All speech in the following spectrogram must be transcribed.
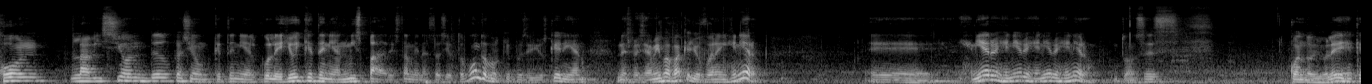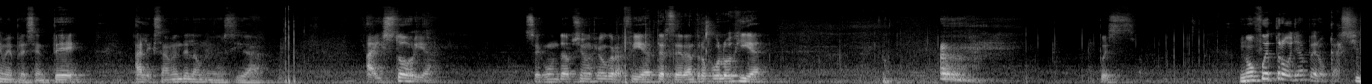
con la visión de educación que tenía el colegio y que tenían mis padres también hasta cierto punto, porque pues ellos querían, en especial mi papá, que yo fuera ingeniero. Eh, ingeniero, ingeniero, ingeniero, ingeniero. Entonces, cuando yo le dije que me presenté al examen de la universidad a historia, segunda opción geografía, tercera antropología, pues no fue Troya, pero casi.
